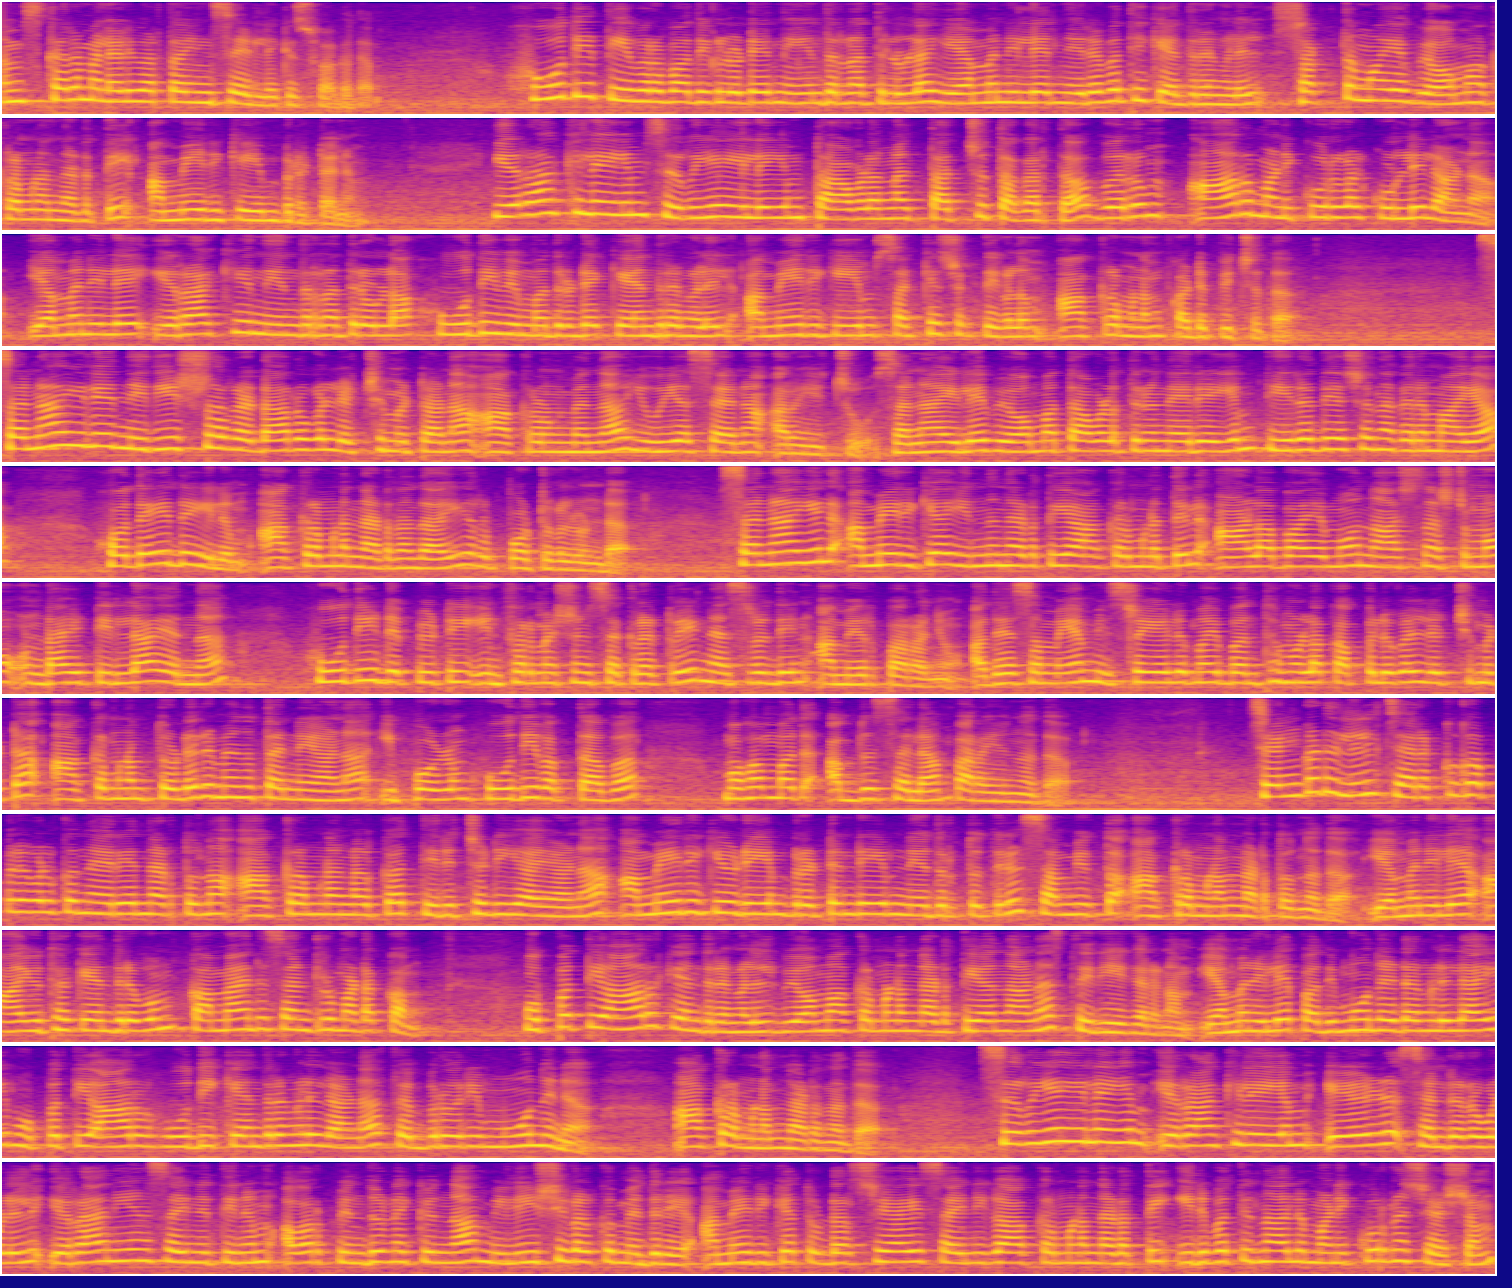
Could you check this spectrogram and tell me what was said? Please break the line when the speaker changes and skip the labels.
നമസ്കാരം മലയാളി വാർത്ത ഇൻസൈഡിലേക്ക് സ്വാഗതം. ഹൂതി തീവ്രവാദികളുടെ നിയന്ത്രണത്തിലുള്ള യമനിലെ നിരവധി കേന്ദ്രങ്ങളിൽ ശക്തമായ വ്യോമാക്രമണം നടത്തി അമേരിക്കയും ബ്രിട്ടനും. ഇറാഖിലെയും സിറിയയിലെയും താവളങ്ങൾ തച്ചു തകർത്ത് വെറും ആറ് മണിക്കൂറുകൾക്കുള്ളിലാണ് യമനിലെ ഇറാഖി നിയന്ത്രണത്തിലുള്ള ഹൂതി വിമതരുടെ കേന്ദ്രങ്ങളിൽ അമേരിക്കയും സഖ്യശക്തികളും ആക്രമണം കടുപ്പിച്ചത്. സനായിലെ നിരീക്ഷണ റഡാറുകൾ ലക്ഷ്യമിട്ടാണ് ആക്രമണമെന്ന് യു എസ് സേന അറിയിച്ചു. സനായിലെ വ്യോമത്താവളത്തിനു നേരെയും തീരദേശ നഗരമായ ഹൊദൈദയിലും ആക്രമണം നടന്നതായി റിപ്പോർട്ടുകളുണ്ട്. സനായിൽ അമേരിക്ക ഇന്ന് നടത്തിയ ആക്രമണത്തിൽ ആളപായമോ നാശനഷ്ടമോ ഉണ്ടായിട്ടില്ല എന്ന് Houthi deputy information secretary Nasruddin Amir പറഞ്ഞു. അതേസമയം ഇസ്രയേലുമായി ബന്ധമുള്ള കപ്പലുകൾ ലക്ഷ്യമിട്ട് ആക്രമണം തുടരുമെന്ന് തന്നെയാണ് ഇപ്പോഴും ഹൂതി വക്താവ് മുഹമ്മദ് അബ്ദുസലാം പറയുന്നത്. ചെങ്കടലിൽ ചരക്കുകപ്പലുകൾക്ക് നേരെ നടത്തുന്ന ആക്രമണങ്ങൾക്ക് തിരിച്ചടിയായാണ് അമേരിക്കയുടെയും ബ്രിട്ടന്റെയും നേതൃത്വത്തിൽ സംയുക്ത ആക്രമണം നടത്തുന്നത്. യമനിലെ ആയുധ കേന്ദ്രവും കമാൻഡ് സെന്ററും അടക്കം മുപ്പത്തിയാറ് കേന്ദ്രങ്ങളിൽ വ്യോമാക്രമണം നടത്തിയെന്നാണ് സ്ഥിരീകരണം. യമനിലെ പതിമൂന്നിടങ്ങളിലായി മുപ്പത്തിയാറ് ഹൂതി കേന്ദ്രങ്ങളിലാണ് ഫെബ്രുവരി മൂന്നിന് ആക്രമണം നടന്നത്. സിറിയയിലെയും ഇറാഖിലെയും ഏഴ് സെന്ററുകളിൽ ഇറാനിയൻ സൈന്യത്തിനും അവർ പിന്തുണയ്ക്കുന്ന മിലീഷ്യകൾക്കുമെതിരെ അമേരിക്ക തുടർച്ചയായി സൈനികാക്രമണം നടത്തി ഇരുപത്തിനാല് മണിക്കൂറിന് ശേഷം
